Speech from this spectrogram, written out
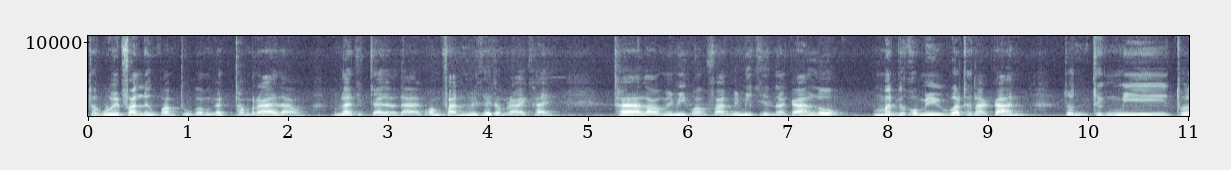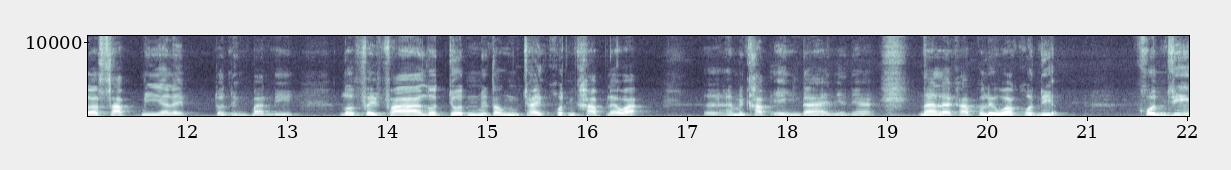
ถ้าคุณไปฝันเรื่องความทุกข์มันก็ทำร้ายเราทำร้ายจิตใจเราได้ ความฝันไม่เคยทำร้ายใคร ถ้าเราไม่มีความฝันไม่มีจินตนาการโลก มันก็คงมีวัฒนาการ จนถึงมีโทรศัพท์ มีอะไรจนถึงปานนี้ รถไฟฟ้ารถยนต์ไม่ต้องใช้คนขับแล้วอะเออให้มันขับเองได้อย่างเนี้ยนั่นแหละครับเขาเรียกว่าคนที่คนที่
